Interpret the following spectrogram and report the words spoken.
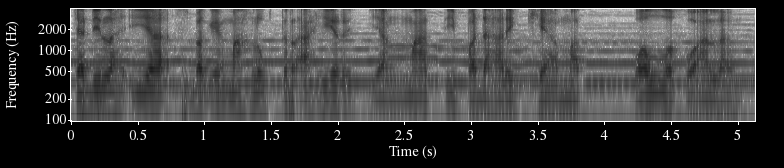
Jadilah ia sebagai makhluk terakhir yang mati pada hari kiamat. Wallahu alam.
